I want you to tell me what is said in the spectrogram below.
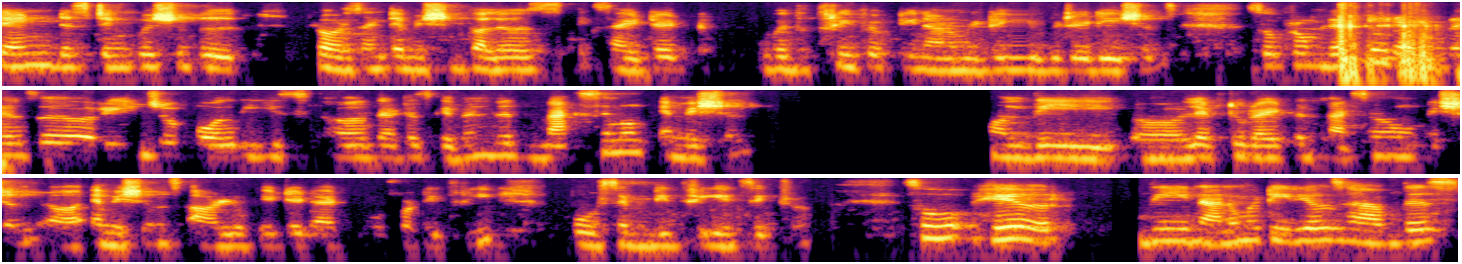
10 distinguishable fluorescent emission colors excited with 350 nanometer UV radiations. So from left to right, there's a range of all these uh, that is given with maximum emission on the uh, left to right with maximum emission. Uh, emissions are located at 443, 473, etc. So here the nanomaterials have this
